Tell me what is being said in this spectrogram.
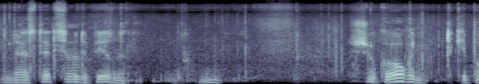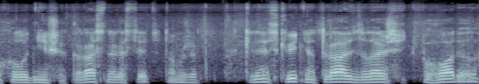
Не ростеться буде пізно. Щука окунь такі похолодніші. Карась не ростеться, там вже кінець квітня, травень, залежить від погоди.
